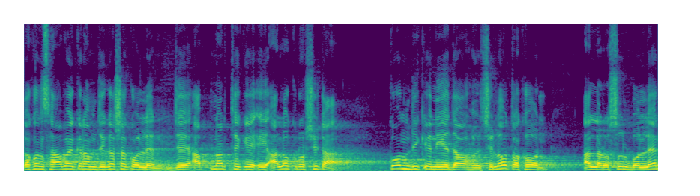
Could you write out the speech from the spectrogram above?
তখন সাহাবা একরাম জিজ্ঞাসা করলেন যে আপনার থেকে এই আলোক রশ্মিটা কোন দিকে নিয়ে যাওয়া হয়েছিল? তখন আল্লাহ রসুল বললেন,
